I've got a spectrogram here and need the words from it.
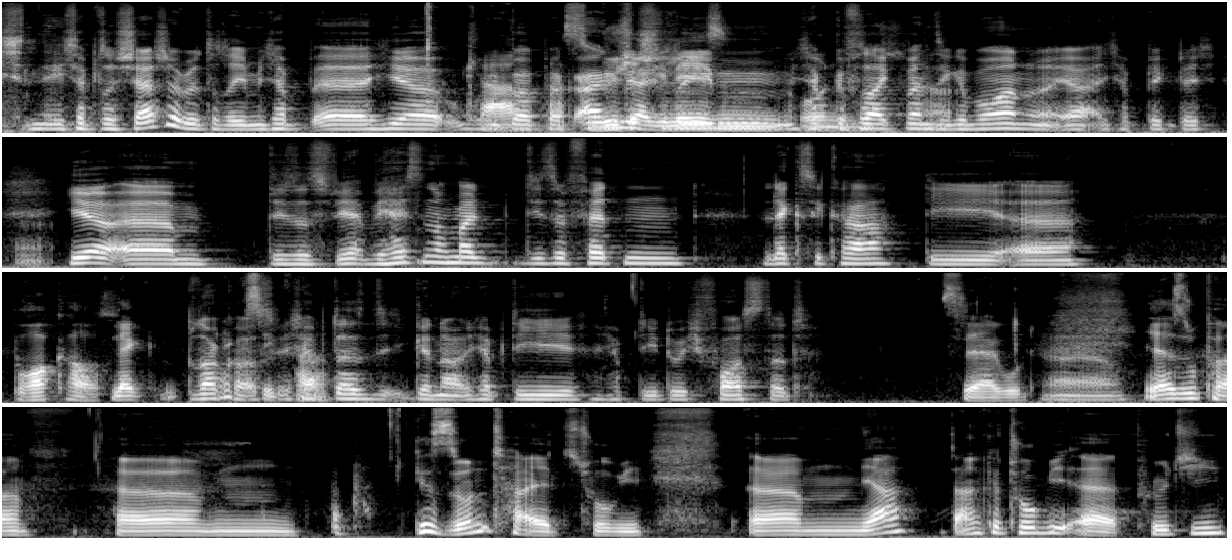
Ich, nee, ich habe Recherche betrieben. Ich habe äh, hier Klar, Goldberg angeschrieben. Ich habe gefragt, wann ja. sie geboren Ja, ich habe wirklich. Ja. Hier, ähm, dieses, wie, wie heißen nochmal diese fetten Lexika, die, äh, Brockhaus. Le Brockhaus. Lexika. Ich habe da, genau, ich habe die, ich habe die durchforstet. Sehr gut. Ja, ja super. Ähm, Gesundheit, Tobi. Ähm, ja, danke, Tobi, äh, Pöti.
